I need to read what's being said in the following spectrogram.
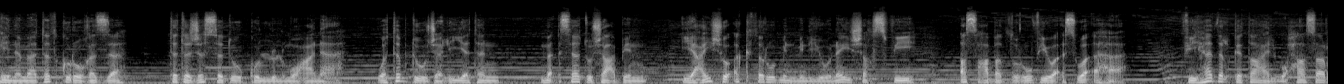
حينما تذكر غزة تتجسد كل المعاناة وتبدو جلية مأساة شعب يعيش أكثر من مليوني شخص فيه أصعب الظروف وأسوأها. في هذا القطاع المحاصر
